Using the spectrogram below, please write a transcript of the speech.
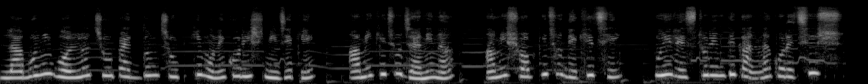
লাবণী বলল, চুপ, একদম চুপ, কি মনে করিস নিজেকে? আমি কিছু জানি না, আমি সবকিছু দেখেছি। তুই রেস্টুরেন্টে কান্না করেছিস?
